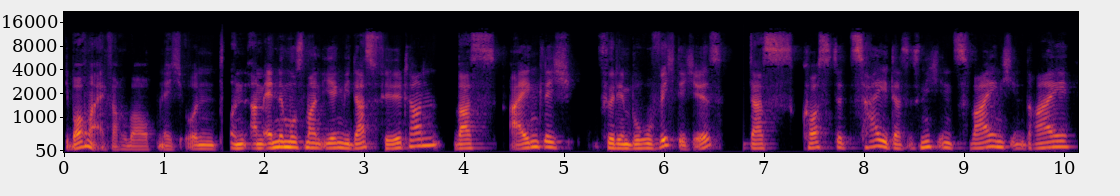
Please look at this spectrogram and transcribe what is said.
Die braucht man einfach überhaupt nicht. Und, und am Ende muss man irgendwie das filtern, was eigentlich für den Beruf wichtig ist. Das kostet Zeit. Das ist nicht in zwei, nicht in drei.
